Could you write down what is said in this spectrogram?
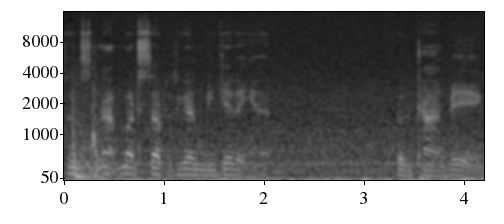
since not much stuff is going to be getting it for the time being.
